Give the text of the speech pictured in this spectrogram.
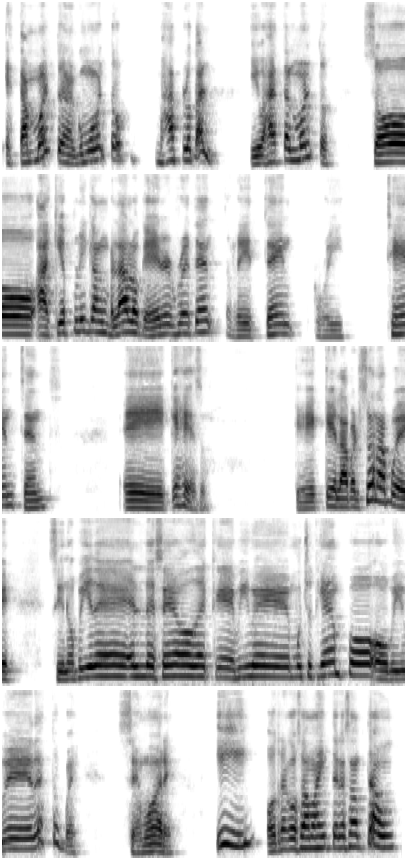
estás muerto. En algún momento vas a explotar y vas a estar muerto. So, aquí explican, ¿verdad? Lo que es el retent, retent, retentant. Eh, ¿Qué es eso? Que es que la persona, pues, si no pide el deseo de que vive mucho tiempo o vive de esto, pues, se muere. Y otra cosa más interesante aún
